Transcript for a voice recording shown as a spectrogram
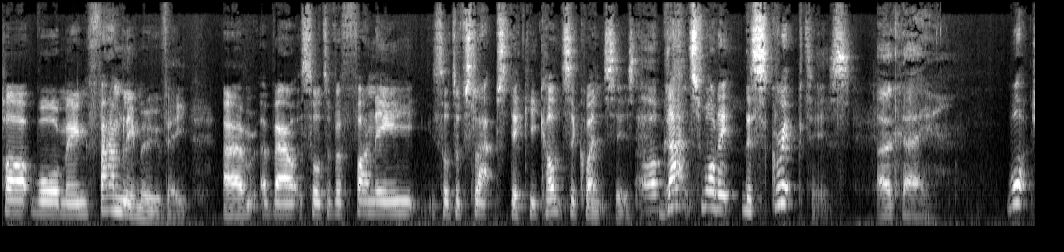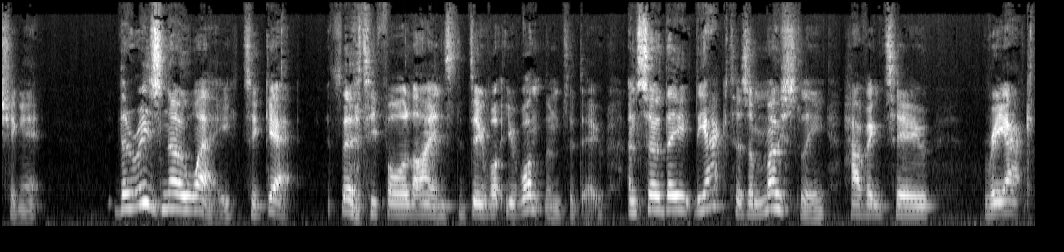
heartwarming family movie um, about sort of a funny, sort of slapsticky consequences. Oh, That's what it. The script is. okay. Watching it, there is no way to get 34 lions to do what you want them to do, and so they the actors are mostly having to react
